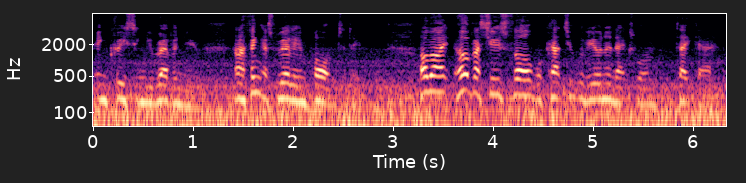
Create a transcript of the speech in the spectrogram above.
increasing your revenue. And I think that's really important to do. All right, hope that's useful. We'll catch up with you in the next one. Take care.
